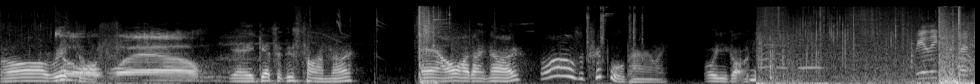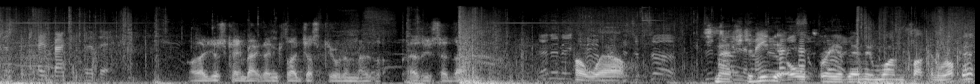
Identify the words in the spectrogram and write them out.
Oh, ripped oh off. wow. Yeah, he gets it this time though. How? I don't know. Oh, it was a triple apparently. Or you got a... Really? Because I just came back into deck. Well, I just came back then because I just killed him as, as you said that. Oh wow. Smash, did you get all three of them in one fucking rocket?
